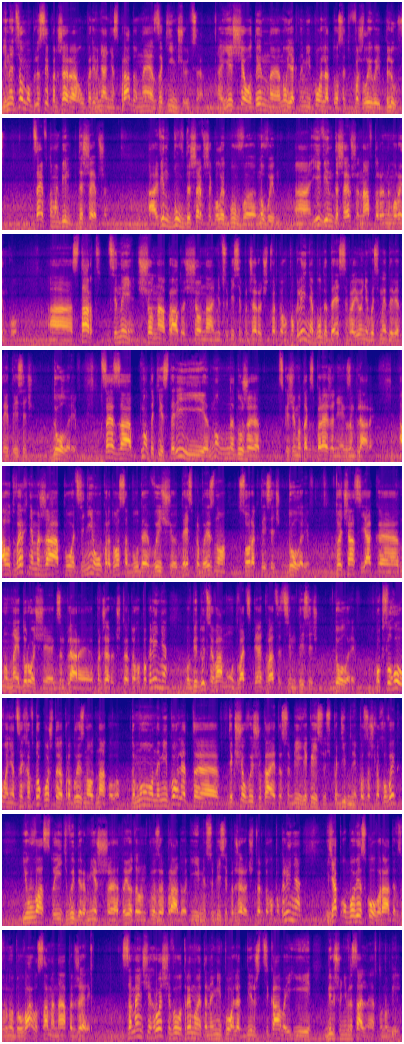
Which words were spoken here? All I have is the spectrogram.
І на цьому плюси Pajero у порівнянні з Prado не закінчуються. Є ще один, е, ну як на мій погляд, досить важливий плюс. Цей автомобіль дешевше. Він був дешевше, коли був е, новим, і він дешевше на вторинному ринку. Старт ціни що на Prado, що на Mitsubishi Pajero 4 покоління буде десь в районі 8-9 тисяч доларів. Це за ну, такі старі і ну, не дуже, скажімо так, збережені екземпляри. А от верхня межа по ціні у Прадоса буде вищою, десь приблизно 40 тисяч доларів. В той час як е, ну, найдорожчі екземпляри Pajero 4-го покоління обійдуться вам у 25-27 тисяч доларів. Обслуговування цих авто коштує приблизно однаково. Тому, на мій погляд, е, якщо ви шукаєте собі якийсь ось подібний позашляховик, і у вас стоїть вибір між е, Toyota Land Cruiser Prado і Mitsubishi Pajero 4 покоління, я б обов'язково радив звернути увагу саме на Pajero. За менші гроші ви отримуєте, на мій погляд, більш цікавий і більш універсальний автомобіль.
